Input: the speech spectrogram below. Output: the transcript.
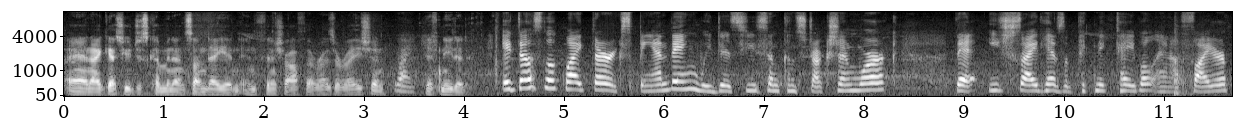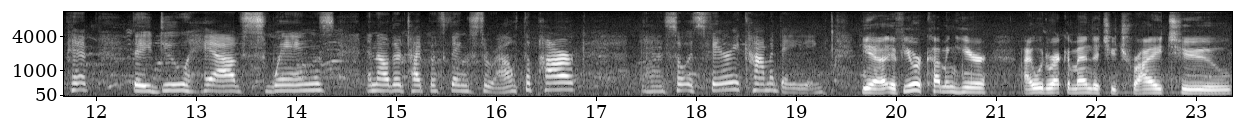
And I guess you just come in on Sunday and, and finish off the reservation Right. if needed. It does look like they're expanding. We did see some construction work. That each site has a picnic table and a fire pit. They do have swings and other type of things throughout the park. And so it's very accommodating. Yeah, if you are coming here, I would recommend that you try to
